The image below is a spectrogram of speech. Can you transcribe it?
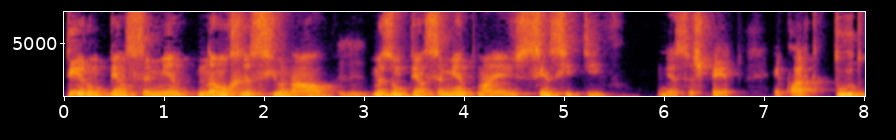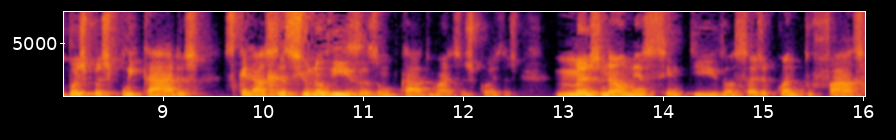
ter um pensamento não racional, uhum. mas um pensamento mais sensitivo nesse aspecto. É claro que tu depois para explicares, se calhar racionalizas um bocado mais as coisas, mas não nesse sentido, ou seja, quando tu fazes,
